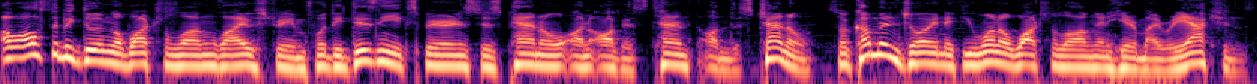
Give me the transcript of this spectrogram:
I'll also be doing a watch along live stream for the Disney Experiences panel on August 10th on this channel, so come and join if you want to watch along and hear my reactions.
